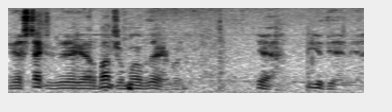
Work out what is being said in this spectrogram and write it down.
I guess technically I got a bunch of them over there, but yeah, you get the idea.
